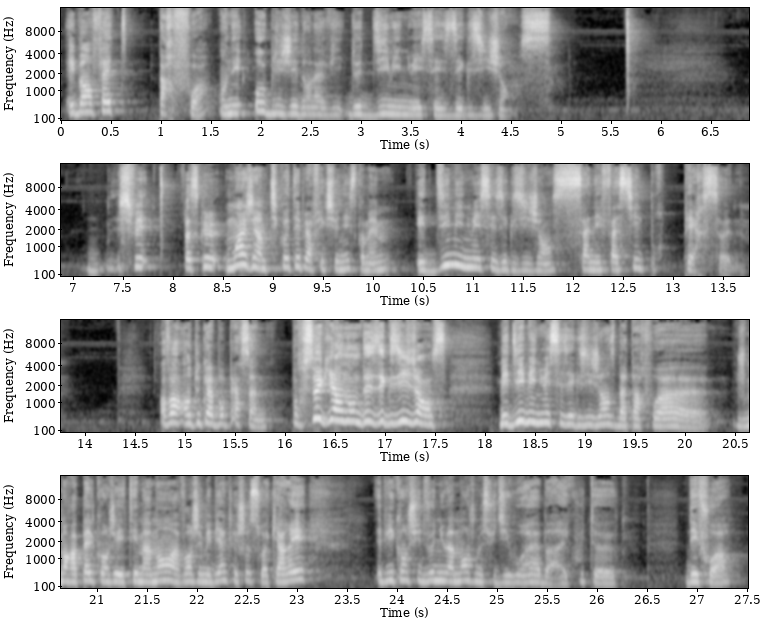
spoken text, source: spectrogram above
Et ben en fait, parfois, on est obligé dans la vie de diminuer ses exigences. Je fais parce que moi j'ai un petit côté perfectionniste quand même, et diminuer ses exigences, ça n'est facile pour personne. Enfin, en tout cas pour personne. Pour ceux qui en ont des exigences. Mais diminuer ces exigences, bah parfois, euh, je me rappelle quand j'ai été maman, avant j'aimais bien que les choses soient carrées. Et puis quand je suis devenue maman, je me suis dit, ouais, bah écoute, euh, des fois,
